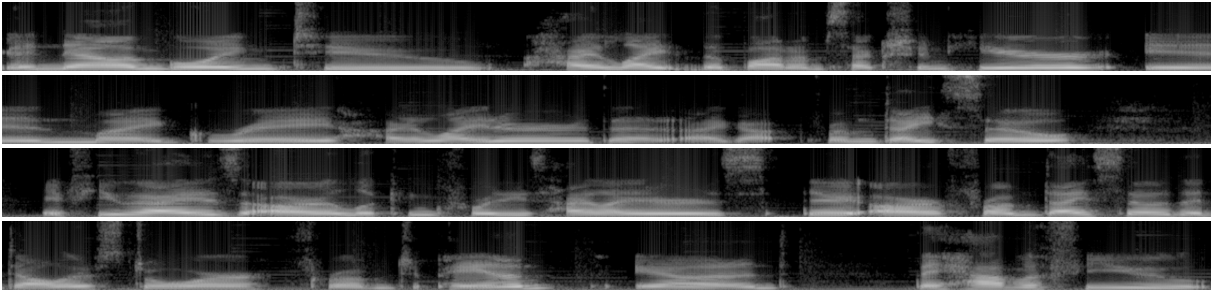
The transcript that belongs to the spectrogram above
And now I'm going to highlight the bottom section here in my gray highlighter that I got from Daiso. If you guys are looking for these highlighters, they are from Daiso, the dollar store from Japan, and they have a few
